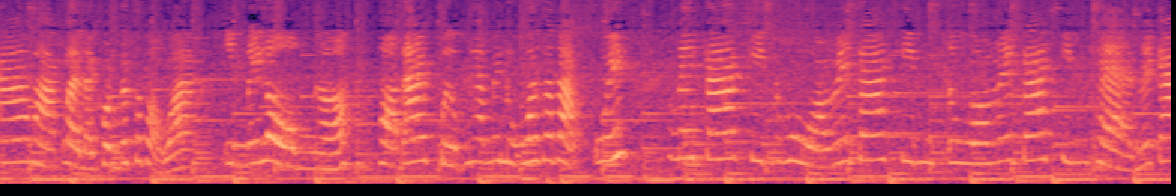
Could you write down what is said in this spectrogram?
น่ารักหลาย ๆ คนก็จะบอกว่ากินไม่ลงเนาะพอได้ปุ๊บเนี่ยไม่รู้ว่าจะแบบอุ๊ยไม่กล้ากินหัว ไม่กล้ากินตัว ไม่กล้ากินแขน ไม่กล้า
